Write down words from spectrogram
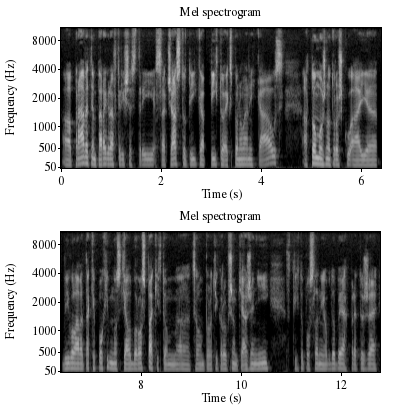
Práve ten paragraf 363 sa často týka týchto exponovaných kauz a to možno trošku aj vyvoláva také pochybnosti alebo rozpaky v tom e, celom protikorupčnom ťažení v týchto posledných obdobiach, pretože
